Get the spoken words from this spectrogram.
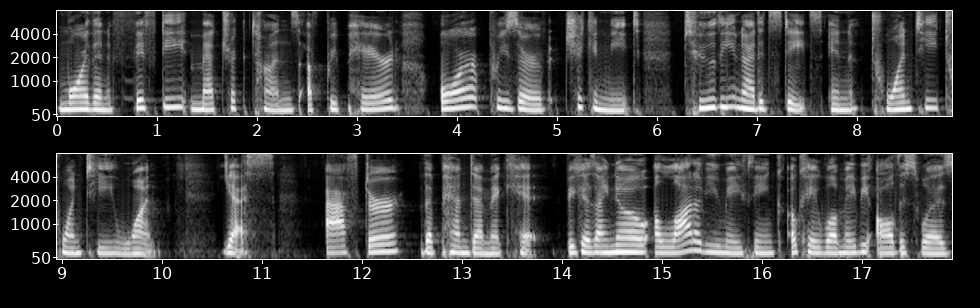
more than 50 metric tons of prepared or preserved chicken meat to the United States in 2021. Yes, after the pandemic hit. Because I know a lot of you may think, okay, well, maybe all this was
